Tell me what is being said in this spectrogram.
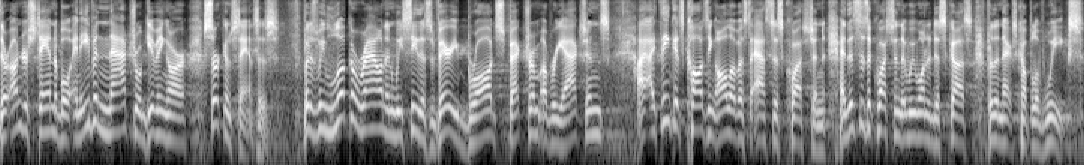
they're understandable and even natural given our circumstances. But as we look around and we see this very broad spectrum of reactions, I, I, think it's causing all of us to ask this question. And this is a question that we want to discuss for the next couple of weeks.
